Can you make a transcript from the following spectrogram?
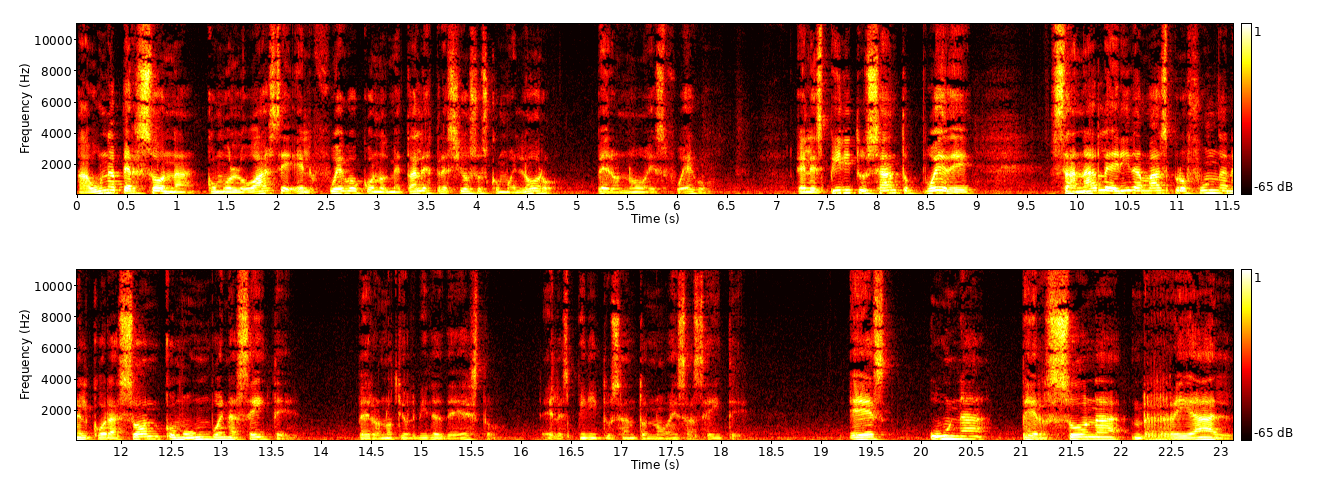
a una persona como lo hace el fuego con los metales preciosos como el oro, pero no es fuego. El Espíritu Santo puede sanar la herida más profunda en el corazón como un buen aceite, pero no te olvides de esto, el Espíritu Santo no es aceite, es una persona real.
